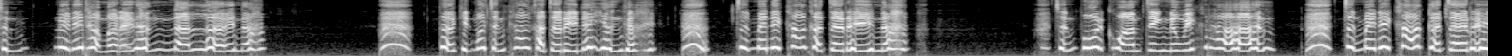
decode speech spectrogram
ฉันไม่ได้ทำอะไรทั้งนั้นเลยนะ เธอคิดว่าฉันฆ่าคาจารีได้ยังไง ฉันไม่ได้ฆ่าคาจารีนะ ฉันพูดความจริงนะวิครานฉันไม่ได้ฆ่าคาจารี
